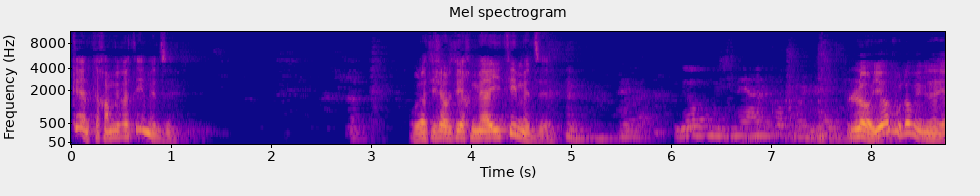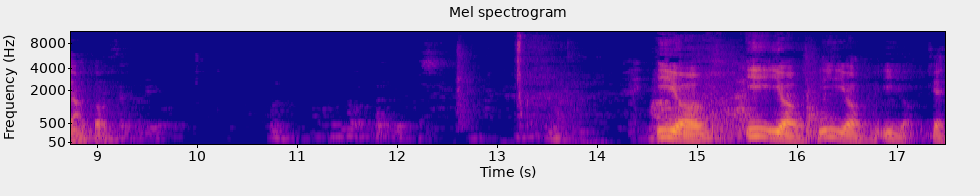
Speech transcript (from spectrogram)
כן, ככה מבטאים את זה. אולי תשאל אותי איך מאייתים את זה. איוב הוא מבני יעקב. לא, איוב הוא לא מבני יעקב. איוב, איוב, איוב, איוב, כן,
